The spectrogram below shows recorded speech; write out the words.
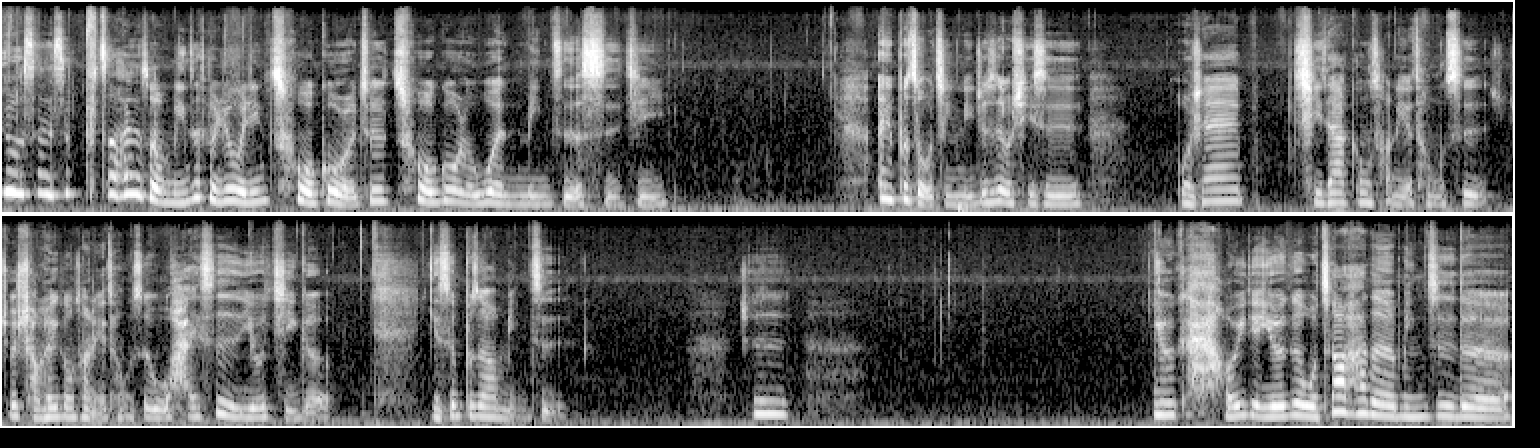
因为我实在是不知道他叫什么名字，我觉得我已经错过了，就是错过了问名字的时机。而且不走经历，就是我其实我现在其他工厂里的同事，就巧克力工厂里的同事，我还是有几个也是不知道名字，就是。有一个还好一点，有一个我知道他的名字的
